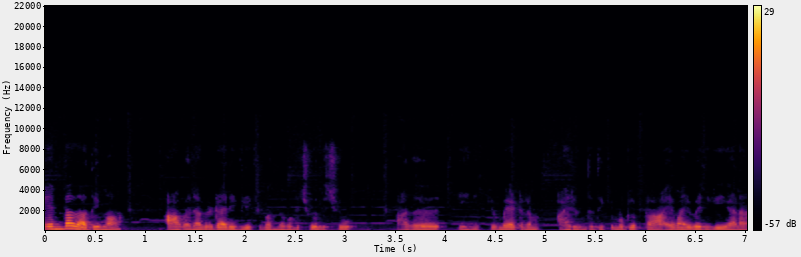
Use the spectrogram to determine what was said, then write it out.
എന്താ ദാദിമ? അവൻ അവരുടെ അരികിലേക്ക് വന്നുകൊണ്ട് ചോദിച്ചു. അത് എനിക്കും ഏട്ടനും അരുന്ധതിക്കുമൊക്കെ പ്രായമായി വരികയാണ്.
